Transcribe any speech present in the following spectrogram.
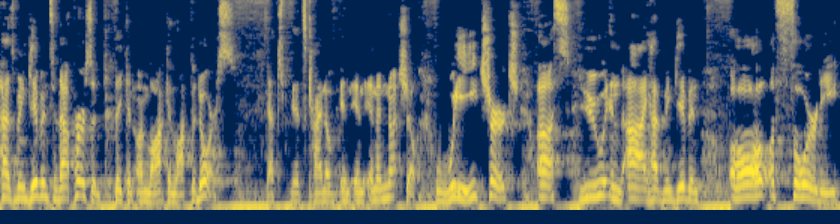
has been given to that person. They can unlock and lock the doors. That's it's kind of in, in, in a nutshell. We, church, us, you and I have been given all authority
